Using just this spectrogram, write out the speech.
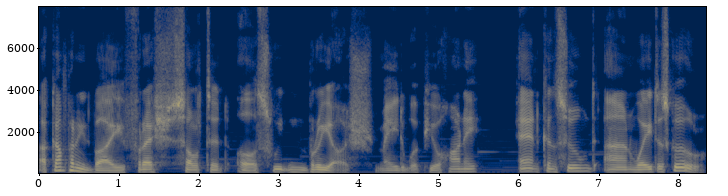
accompanied by fresh salted or sweetened brioche made with pure honey and consumed on way to school.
